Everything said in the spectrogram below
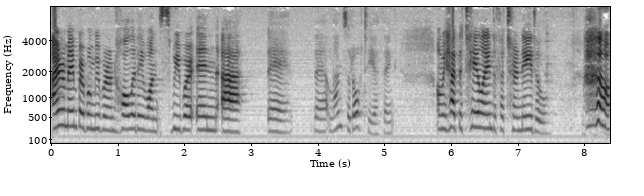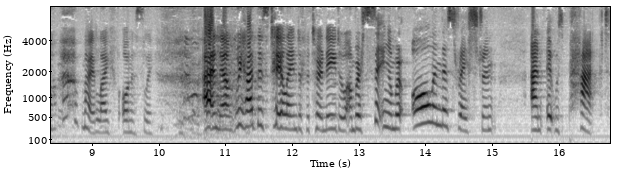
I remember when we were on holiday once, we were in. Uh, uh, the Lanzarote, I think, and we had the tail end of a tornado. My life, honestly. And um, we had this tail end of a tornado, and we're sitting and we're all in this restaurant, and it was packed.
